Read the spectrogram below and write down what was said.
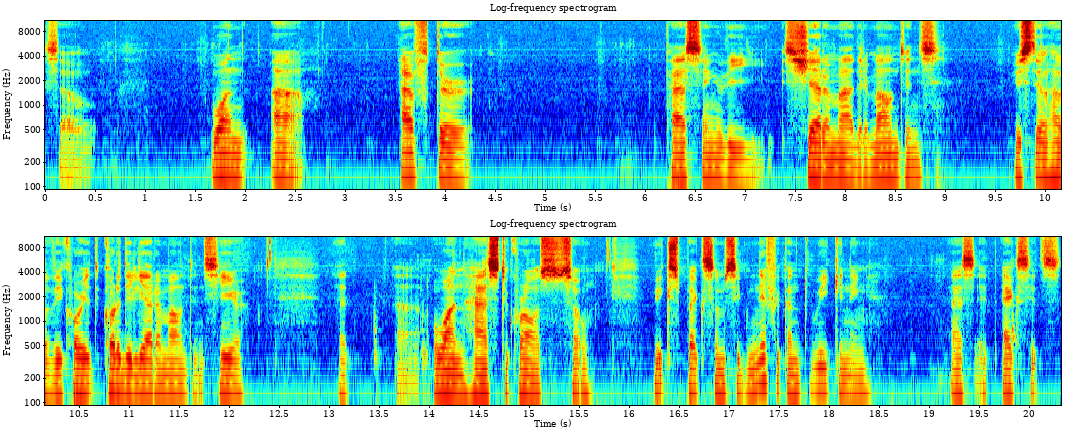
So Juan uh, after passing the Sierra Madre Mountains you still have the Cordillera Mountains here that uh, Juan has to cross. So we expect some significant weakening as it exits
